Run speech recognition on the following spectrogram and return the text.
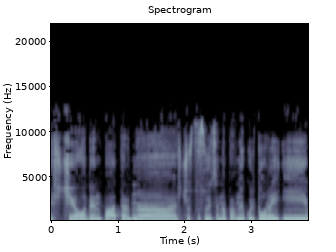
Ще один паттерн, е, що стосується напевної культури і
